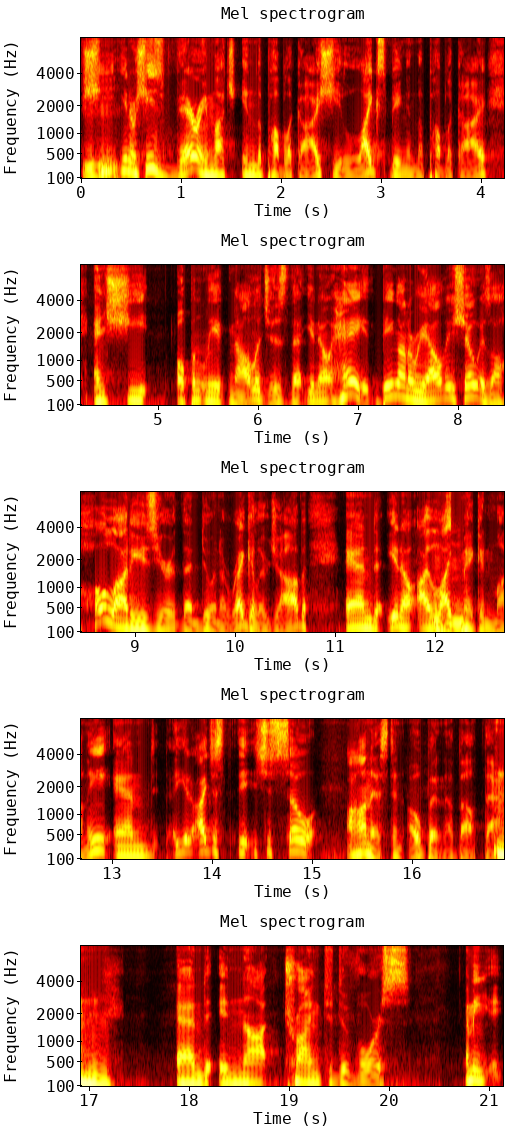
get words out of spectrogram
she, mm-hmm. you know, she's very much in the public eye. She likes being in the public eye. And she, openly acknowledges that you know hey being on a reality show is a whole lot easier than doing a regular job. And you know i like mm-hmm. making money. And you know i just it's just so honest and open about that. Mm-hmm. And in not trying to divorce I mean, it-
